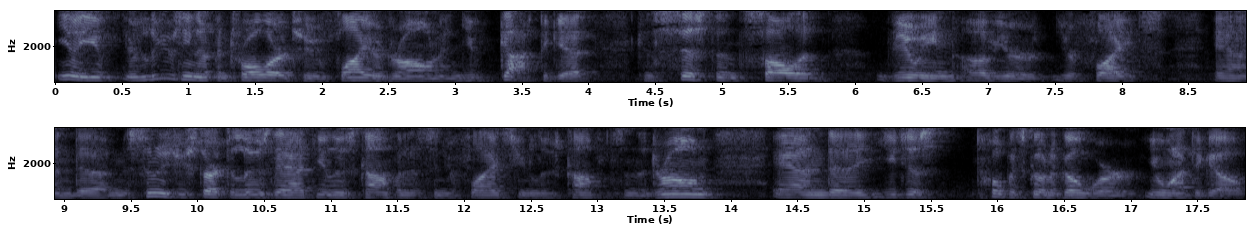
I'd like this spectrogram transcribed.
you know, you, you're using a controller to fly your drone, and you've got to get consistent, solid viewing of your your flights. And um, as soon as you start to lose that, you lose confidence in your flights, you lose confidence in the drone, and uh, you just hope it's going to go where you want it to go.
